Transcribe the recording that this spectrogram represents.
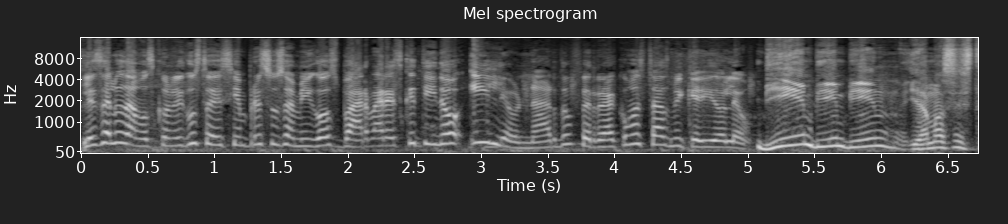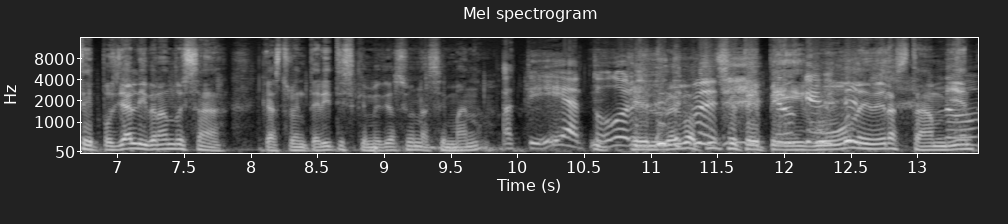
Les saludamos con el gusto de siempre sus amigos Bárbara Esquetino y Leonardo Ferrera. ¿Cómo estás, mi querido Leo? Bien, bien, bien. Y además, este, pues ya librando esa gastroenteritis que me dio hace una semana. A ti, a todo. Y que luego a ti se te que- pegó de veras también. No.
